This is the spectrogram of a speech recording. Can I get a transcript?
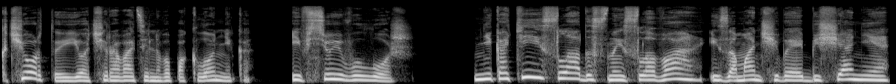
К черту ее очаровательного поклонника и всю его ложь. Никакие сладостные слова и заманчивые обещания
